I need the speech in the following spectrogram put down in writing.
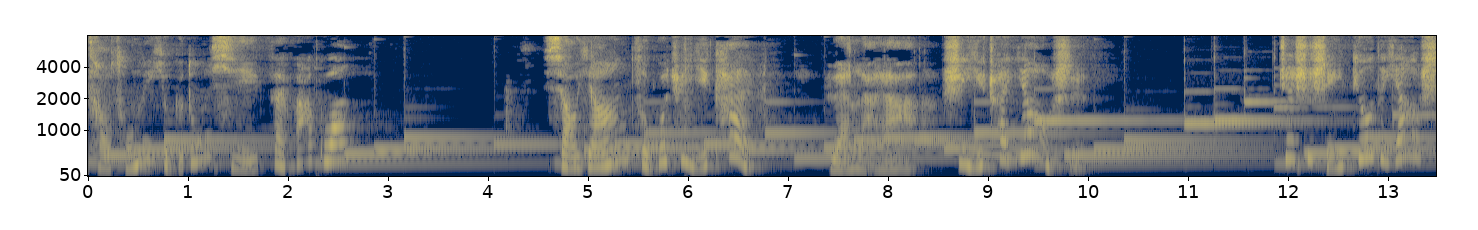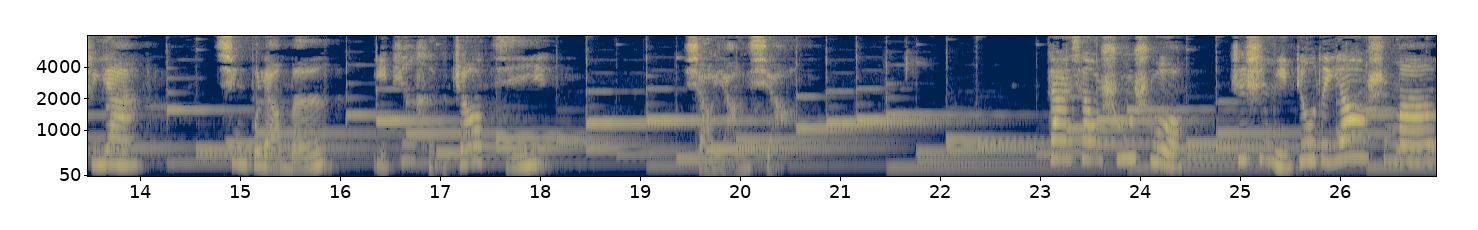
草丛里有个东西在发光。小羊走过去一看，原来啊。是一串钥匙，这是谁丢的钥匙呀？进不了门，一定很着急。小羊想。大象叔叔，这是你丢的钥匙吗？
